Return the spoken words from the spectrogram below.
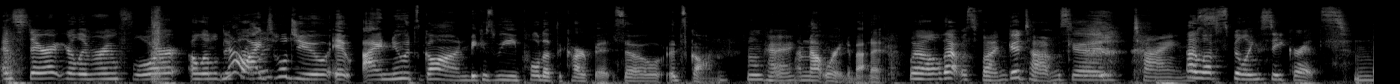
and stare at your living room floor a little No, differently? I told you it. I knew it's gone because we pulled up the carpet, so it's gone. Okay. I'm not worried about it. Well, that was fun. Good times. Good times. I love spilling secrets. Mhm.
